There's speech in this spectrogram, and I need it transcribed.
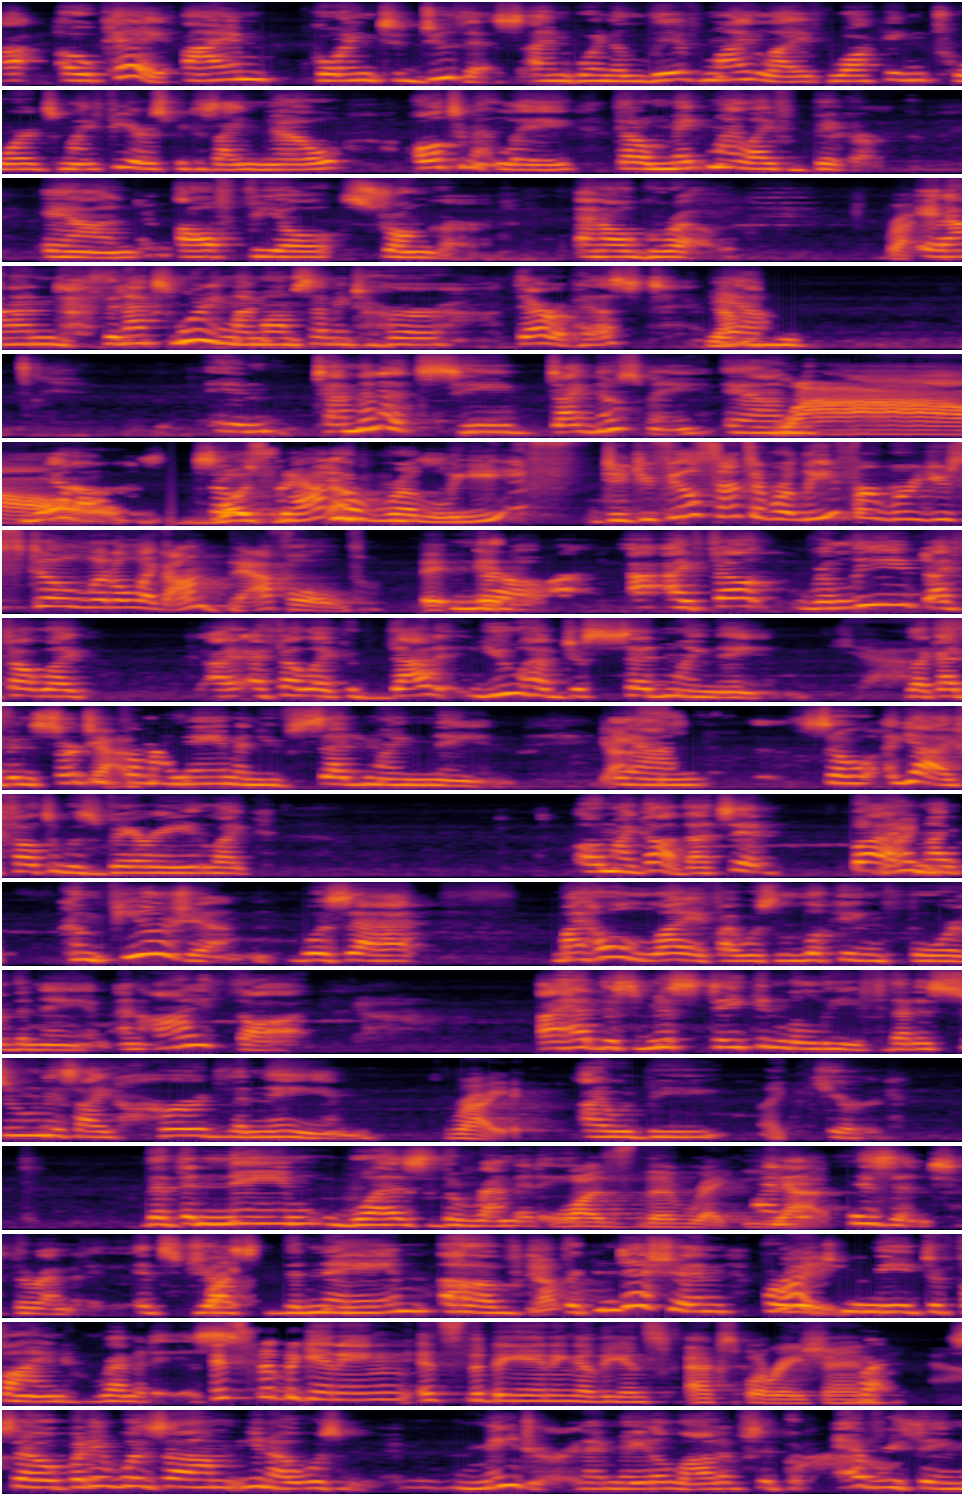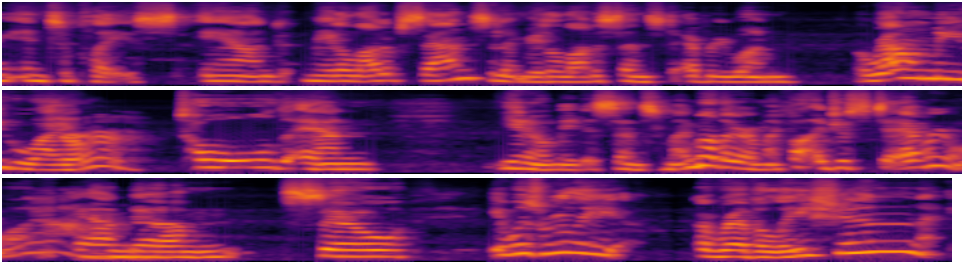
uh, okay, I'm going to do this. I'm going to live my life walking towards my fears because I know ultimately that'll make my life bigger and I'll feel stronger and I'll grow. Right. And the next morning, my mom sent me to her therapist. Yeah. And in 10 minutes, he diagnosed me. And wow. yeah. So was that a relief? Did you feel a sense of relief or were you still a little like, I'm baffled? It- it- No, I, I felt relieved. I felt like I, I felt like that you have just said my name. yes. Like I've been searching Yeah. for my name, and you've said my name. Yes. And so, yeah, I felt it was very like, oh my God, that's it. But Right. my confusion was that my whole life I was looking for the name, and I thought I had this mistaken belief that as soon as I heard the name, right. I would be Like cured. That the name was the remedy. was the right. and Yes. it isn't the remedy. It's just the name of Yep. the condition for Right. which you need to find remedies. It's the beginning. It's the beginning of the ins- exploration. Right. so, but it was, um, you know, it was major and it made a lot of, it put everything into place and made a lot of sense. And it made a lot of sense to everyone around me who I Sure. told and you know made a sense to my mother and my father just to everyone Yeah. and um, so it was really a revelation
